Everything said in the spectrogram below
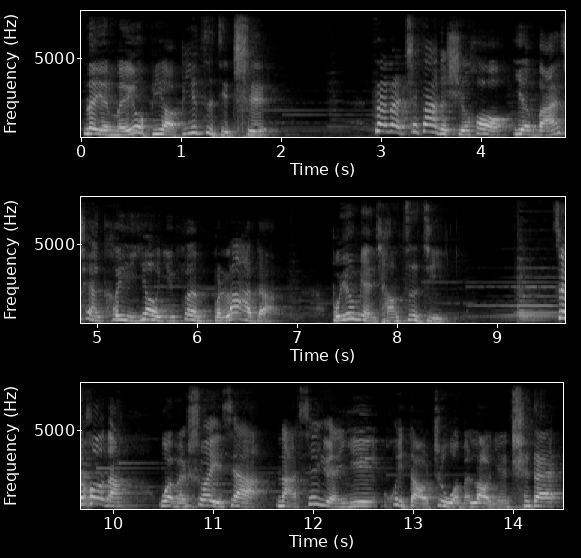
那也没有必要逼自己吃。在外吃饭的时候，也完全可以要一份不辣的，不用勉强自己。最后呢，我们说一下哪些原因会导致我们老年痴呆。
